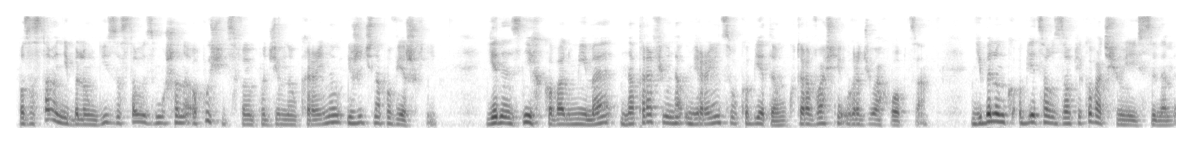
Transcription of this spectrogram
Pozostałe Nibelungi zostały zmuszone opuścić swoją podziemną krainę i żyć na powierzchni. Jeden z nich, kowal Mime, natrafił na umierającą kobietę, która właśnie urodziła chłopca. Nibelung obiecał zaopiekować się jej synem,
